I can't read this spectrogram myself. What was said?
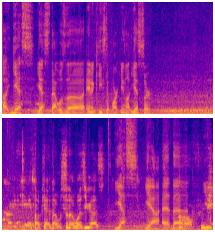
Uh, yes, yes, that was the Anakeesta parking lot. Yes, sir. Okay, that was, so that was you guys. Yes, yeah. Uh, the, Oh. you,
